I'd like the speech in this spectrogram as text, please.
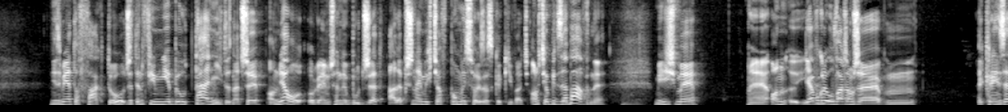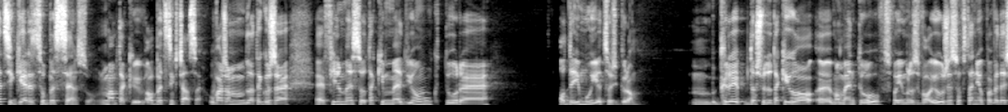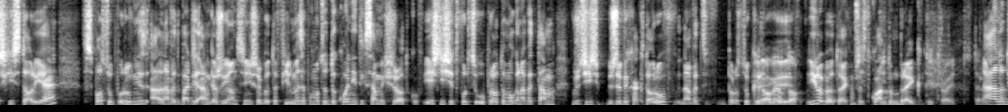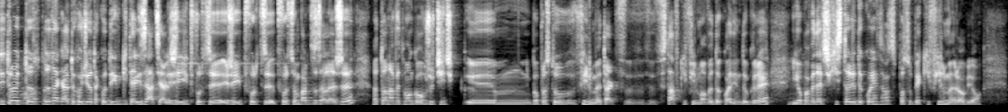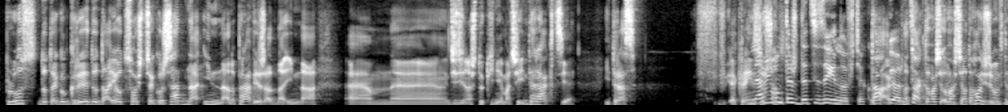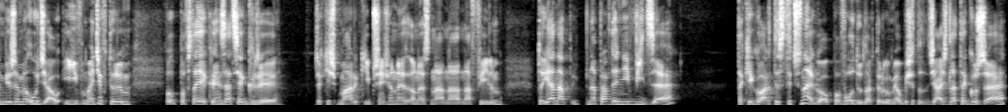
nie zmienia to faktu, że ten film nie był tani. To znaczy, on miał ograniczony budżet, ale przynajmniej chciał w pomysłach zaskakiwać. On chciał być zabawny. Mieliśmy. e, On, ja w ogóle uważam, że mm, ekranizacje gier są bez sensu. Mam tak w obecnych czasach. Uważam dlatego, że e, filmy są takim medium, które odejmuje coś grom. Mm, gry doszły do takiego e, momentu w swoim rozwoju, że są w stanie opowiadać historię w sposób równie, ale nawet bardziej angażujący niż robią to filmy, za pomocą dokładnie tych samych środków. Jeśli się twórcy uprą, to mogą nawet tam wrzucić żywych aktorów, nawet po prostu... I robią to. I robią to, jak na przykład w Quantum Break. Detroit teraz. A, no Detroit to, No, to... tak, ale to chodzi o taką digitalizację, ale jeżeli twórcy, jeżeli twórcy, twórcom bardzo zależy, no to nawet mogą wrzucić ym, po prostu filmy, tak, wstawki filmowe dokładnie do gry i opowiadać historię dokładnie w ten sposób, jaki filmy robią. Plus do tego gry dodają coś, czego żadna inna, no prawie żadna inna em, e, dziedzina sztuki nie ma, czyli interakcje. I teraz ekranizując... Naszą też decyzyjność jako Tak, odbiorcy. no tak, to właśnie, właśnie o to chodzi, że my w tym bierzemy udział. I w momencie, w którym po, powstaje ekranizacja gry, czy jakiejś marki, przeniesione ona jest na, na, na film, to ja na, naprawdę nie widzę takiego artystycznego powodu, dla którego miałoby się to dziać, dlatego że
